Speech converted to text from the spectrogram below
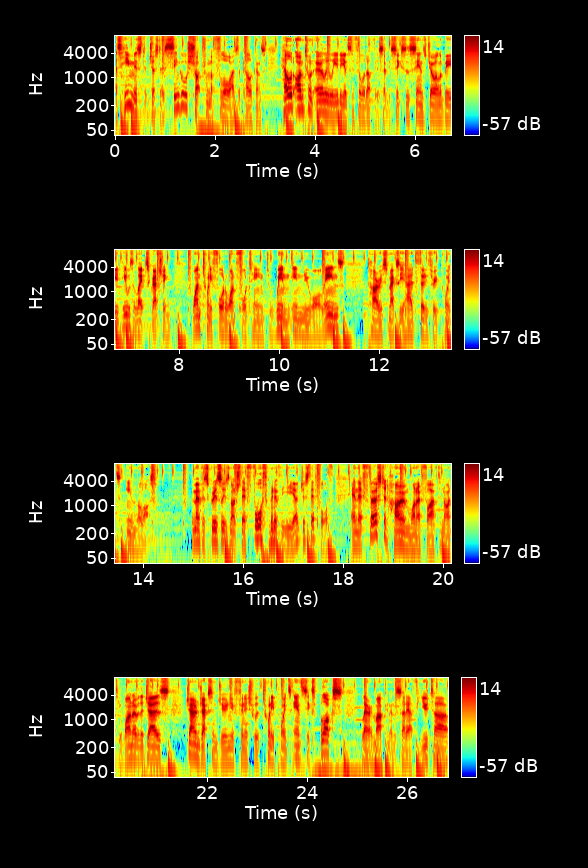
as he missed just a single shot from the floor as the Pelicans held on to an early lead against the Philadelphia 76ers. Sans Joel Embiid, he was a late scratching 124 to 114 to win in New Orleans. Tyrese Maxey had 33 points in the loss. The Memphis Grizzlies notched their fourth win of the year, just their fourth, and their first at home 105 to 91 over the Jazz. Jaren Jackson Jr. finished with 20 points and 6 blocks. Lauri Markkanen sat out for Utah.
